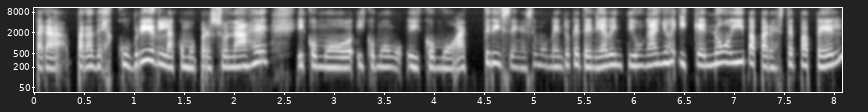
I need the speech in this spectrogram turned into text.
para, para descubrirla como personaje y como, y como, y como actriz en ese momento que tenía 21 años y que no iba para este papel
